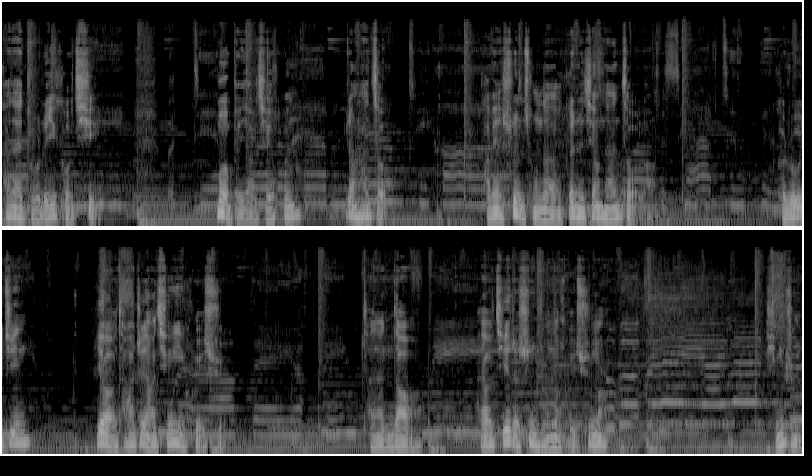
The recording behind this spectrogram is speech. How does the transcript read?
他在赌着一口气，漠北要结婚，让他走，他便顺从的跟着江南走了。可如今，又要他这样轻易回去。他难道还要接着顺从的回去吗？凭什么？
